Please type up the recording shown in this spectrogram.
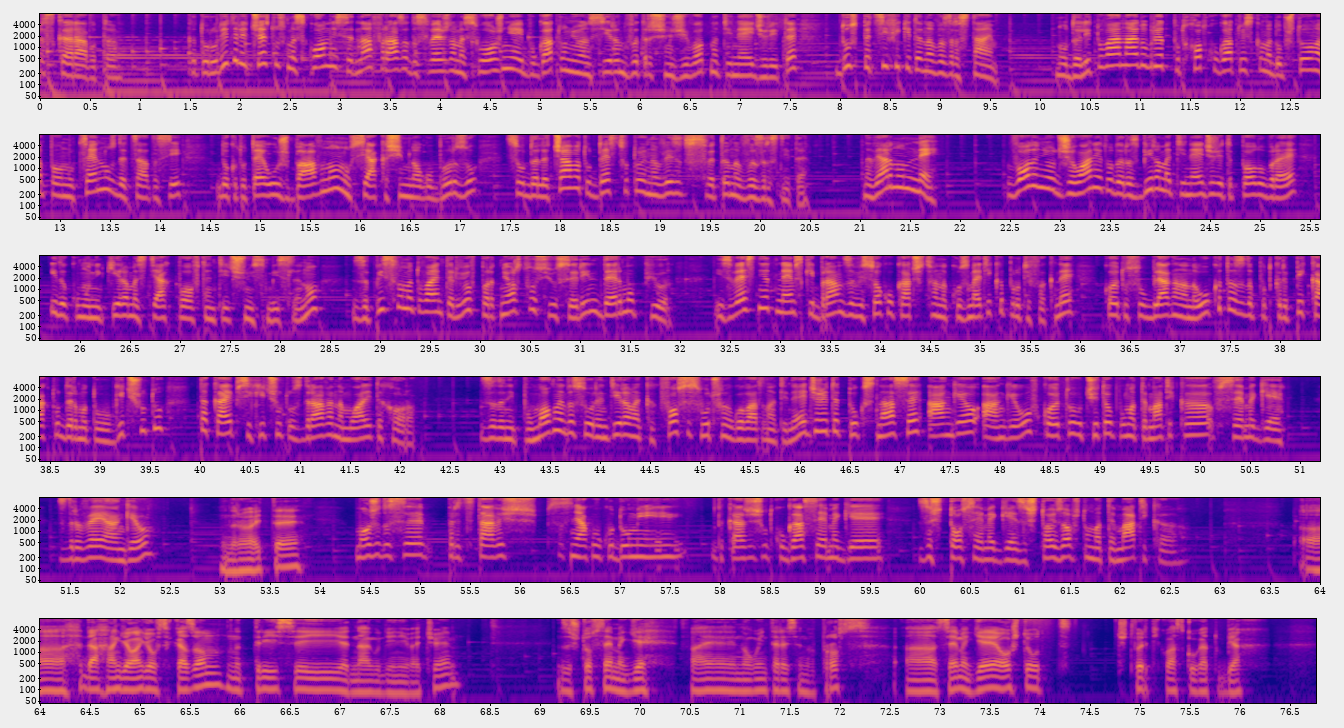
Суперска работа! Като родители често сме склонни с една фраза да свеждаме сложния и богато нюансиран вътрешен живот на тинейджерите до спецификите на възрастта им. Но дали това е най-добрият подход, когато искаме да общуваме пълноценно с децата си, докато те уж бавно, но сякаш и много бързо, се отдалечават от детството и навлизат в света на възрастните? Навярно не. Водени от желанието да разбираме тинейджерите по-добре и да комуникираме с тях по-автентично и смислено – Записваме това интервю в партньорство с Юсерин Дермо Пюр, известният немски бранд за висококачествена козметика против акне, който се обляга на науката, за да подкрепи както дерматологичното, така и психичното здраве на младите хора. За да ни помогне да се ориентираме какво се случва в главата на тинейджерите, тук с нас е Ангел Ангелов, който е учител по математика в СМГ. Здравей, Ангел! Здравейте! Може да се представиш с няколко думи да кажеш от кога СМГ, защо СМГ, защо изобщо математика? А, да, Ангел Ангелов се казвам, на 31 години вече. Защо СМГ? Това е много интересен въпрос. А, СМГ е още от четвърти клас, когато бях,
